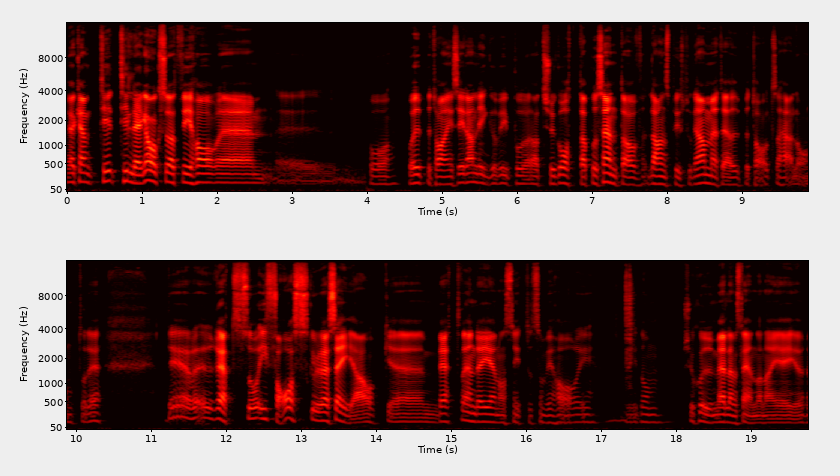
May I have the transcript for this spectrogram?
Jag kan tillägga också att vi har eh, eh, på, på utbetalningssidan ligger vi på att 28 procent av landsbygdsprogrammet är utbetalt så här långt. Och det, det är rätt så i fas skulle jag säga och eh, bättre än det genomsnittet som vi har i, i de 27 medlemsländerna i EU.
